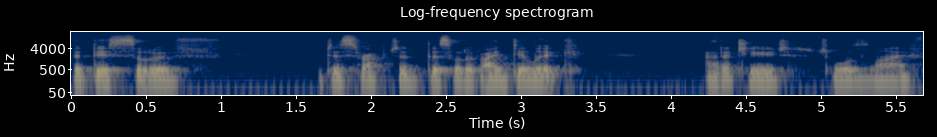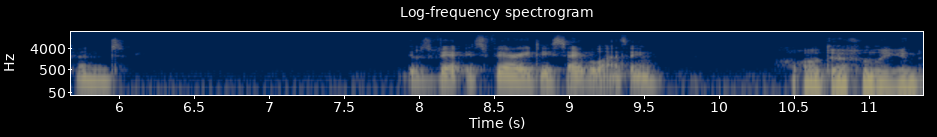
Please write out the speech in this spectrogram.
but this sort of disrupted the sort of idyllic attitude towards life, and it was very it's very destabilizing. Oh, definitely, and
